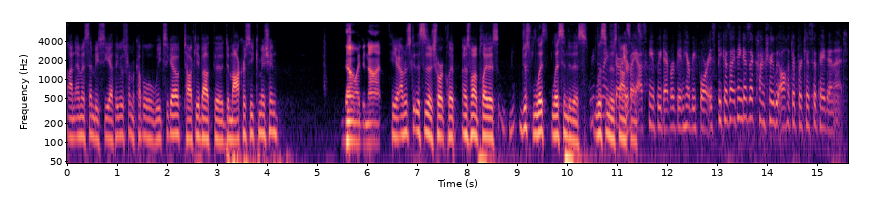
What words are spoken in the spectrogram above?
on MSNBC. I think it was from a couple of weeks ago, talking about the Democracy Commission. No, I did not. Here, I'm just. This is a short clip. I just want to play this. Just list, listen to this. Listen to this nonsense. By asking if we'd ever been here before is because I think as a country we all have to participate in it.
